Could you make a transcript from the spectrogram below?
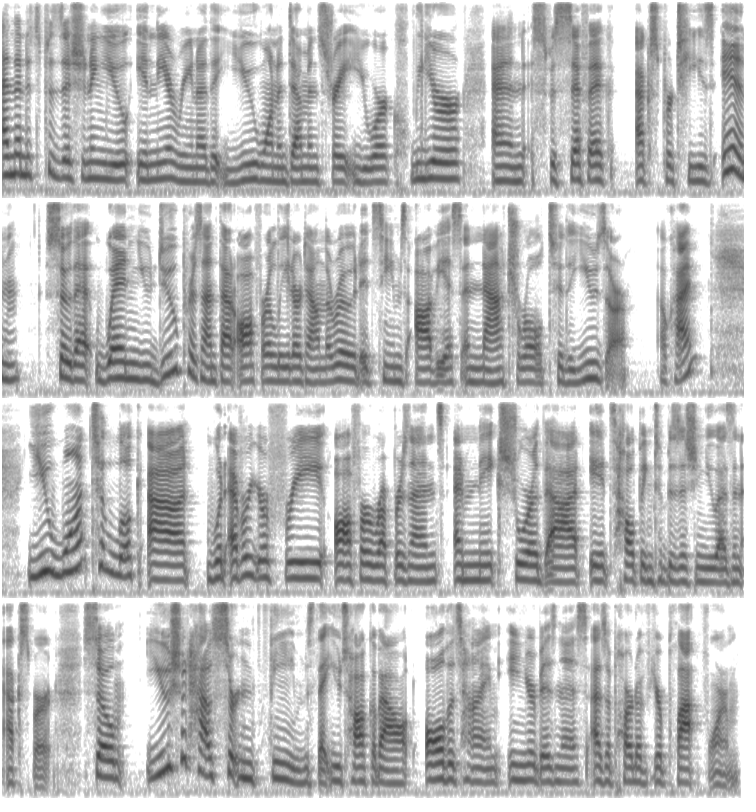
and that it's positioning you in the arena that you want to demonstrate your clear and specific expertise in so that when you do present that offer later down the road, it seems obvious and natural to the user. Okay? You want to look at whatever your free offer represents and make sure that it's helping to position you as an expert. So, you should have certain themes that you talk about all the time in your business as a part of your platform.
